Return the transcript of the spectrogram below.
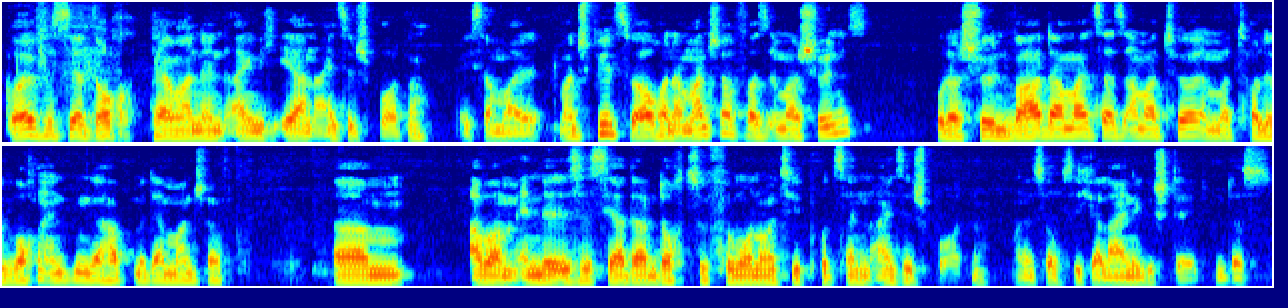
Golf ist ja doch permanent eigentlich eher ein Einzelsport, ne? Ich sag mal, man spielt zwar auch in der Mannschaft, was immer schön ist, oder schön war damals als Amateur, immer tolle Wochenenden gehabt mit der Mannschaft. Ähm, aber am Ende ist es ja dann doch zu 95 Prozent ein Einzelsport. Ne? Man ist auf sich alleine gestellt. Und das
